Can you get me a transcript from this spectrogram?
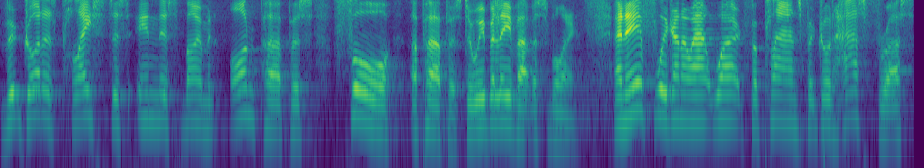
That God has placed us in this moment on purpose for a purpose. Do we believe that this morning? And if we're going to outwork the plans that God has for us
